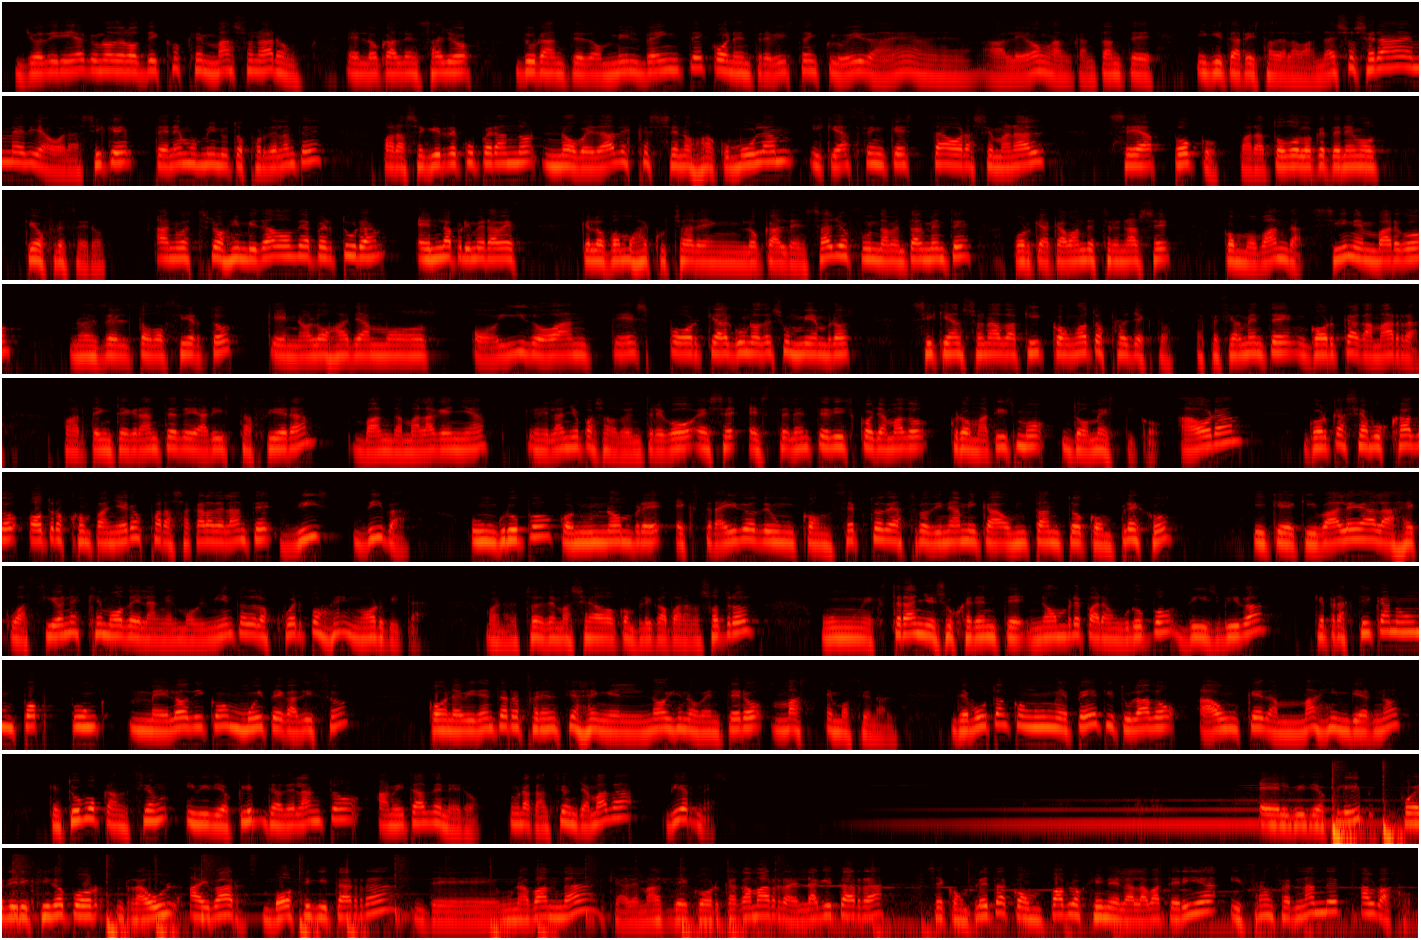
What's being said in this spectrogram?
yo diría que uno de los discos que más sonaron el local de ensayo durante 2020 con entrevista incluida ¿eh? a León, al cantante y guitarrista de la banda. Eso será en media hora, así que tenemos minutos por delante para seguir recuperando novedades que se nos acumulan y que hacen que esta hora semanal sea poco para todo lo que tenemos que ofreceros. A nuestros invitados de apertura es la primera vez que los vamos a escuchar en local de ensayo, fundamentalmente porque acaban de estrenarse como banda. Sin embargo, no es del todo cierto que no los hayamos oído antes porque algunos de sus miembros sí que han sonado aquí con otros proyectos, especialmente Gorka Gamarra, parte integrante de Arista Fiera, banda malagueña, que el año pasado entregó ese excelente disco llamado Cromatismo Doméstico. Ahora, Gorka se ha buscado otros compañeros para sacar adelante Vis Viva, un grupo con un nombre extraído de un concepto de astrodinámica un tanto complejo y que equivale a las ecuaciones que modelan el movimiento de los cuerpos en órbita. Bueno, esto es demasiado complicado para nosotros. Un extraño y sugerente nombre para un grupo, Vis Viva, que practican un pop punk melódico muy pegadizo, con evidentes referencias en el noise noventero más emocional. Debutan con un EP titulado Aún quedan más inviernos, que tuvo canción y videoclip de adelanto a mitad de enero, una canción llamada Viernes. El videoclip fue dirigido por Raúl Aybar, voz y guitarra de una banda que además de Gorka Gamarra en la guitarra, se completa con Pablo Ginel a la batería y Fran Fernández al bajo.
